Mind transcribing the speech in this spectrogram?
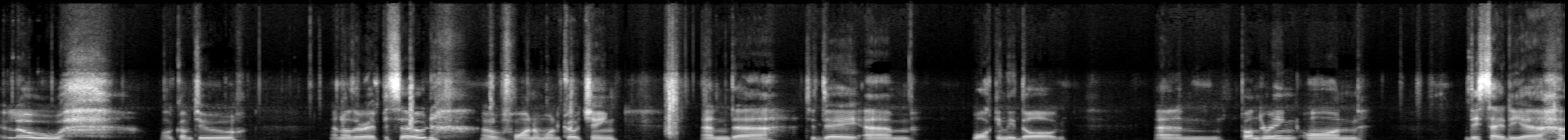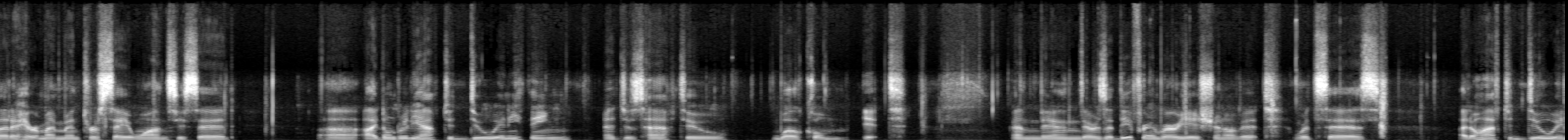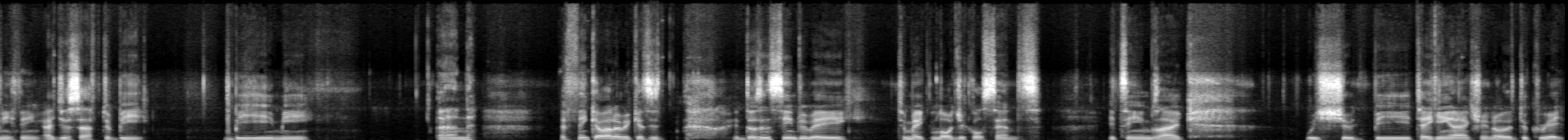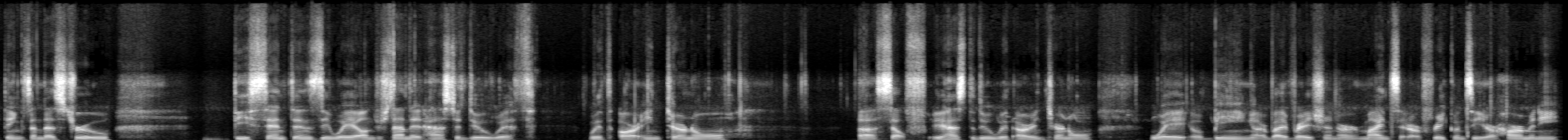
Hello, welcome to another episode of one on one coaching. And uh, today I'm walking the dog and pondering on this idea that I heard my mentor say once. He said, uh, I don't really have to do anything, I just have to welcome it. And then there's a different variation of it where it says, I don't have to do anything. I just have to be. Be me. And I think about it because it it doesn't seem to be to make logical sense. It seems like we should be taking action in order to create things, and that's true. The sentence, the way I understand it, has to do with with our internal uh, self. It has to do with our internal way of being, our vibration, our mindset, our frequency, our harmony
